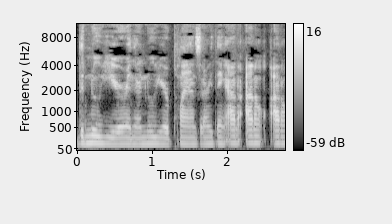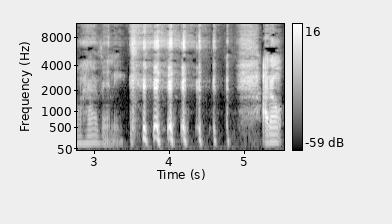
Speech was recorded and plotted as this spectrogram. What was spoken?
the new year and their new year plans and everything. I, I don't I don't have any. I don't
